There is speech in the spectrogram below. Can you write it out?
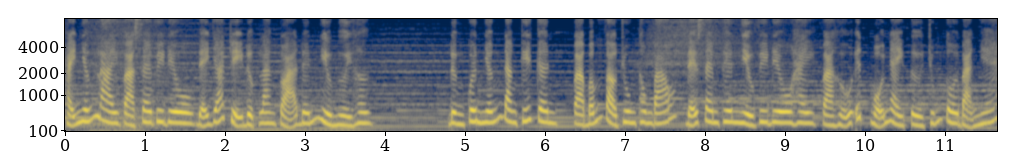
hãy nhấn like và share video để giá trị được lan tỏa đến nhiều người hơn. Đừng quên nhấn đăng ký kênh và bấm vào chuông thông báo để xem thêm nhiều video hay và hữu ích mỗi ngày từ chúng tôi bạn nhé.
